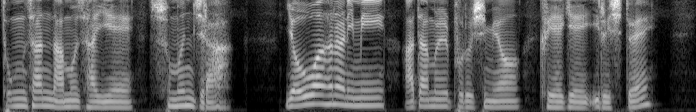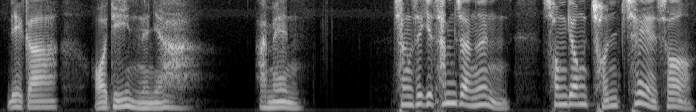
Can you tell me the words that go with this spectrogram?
동산 나무 사이에 숨은지라 여호와 하나님이 아담을 부르시며 그에게 이르시되 내가 어디 있느냐 아멘. 창세기 3장은 성경 전체에서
